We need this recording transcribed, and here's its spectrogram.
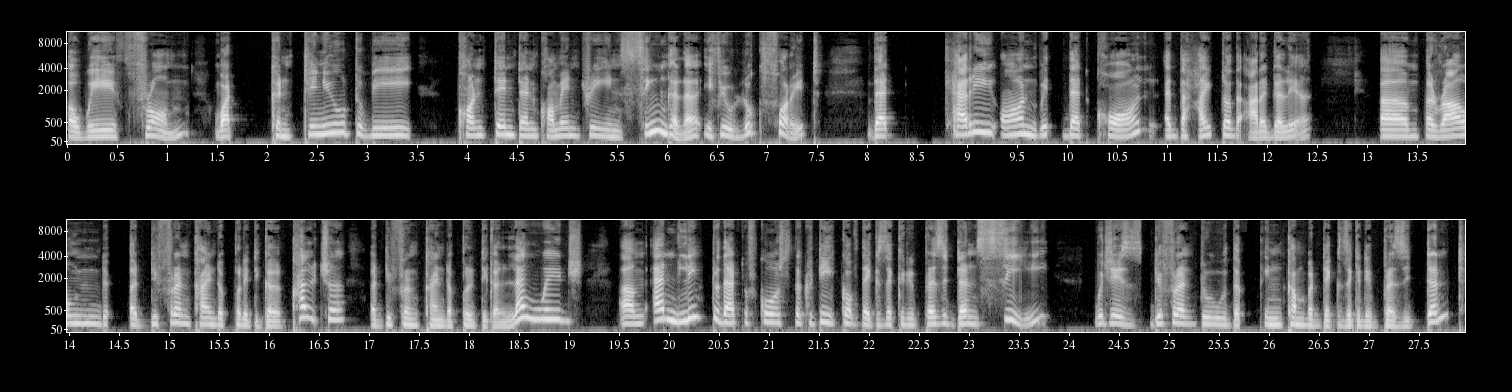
away from what continue to be content and commentary in Sinhala, if you look for it, that carry on with that call at the height of the Aragalaya um, around a different kind of political culture, a different kind of political language, um, and linked to that, of course, the critique of the executive presidency, which is different to the incumbent executive president,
